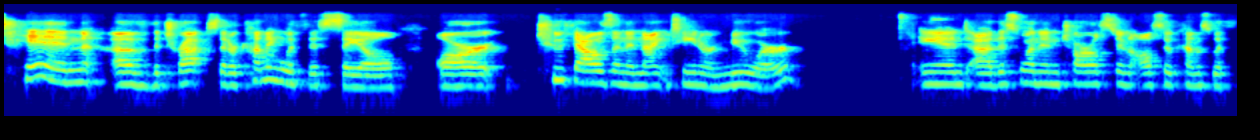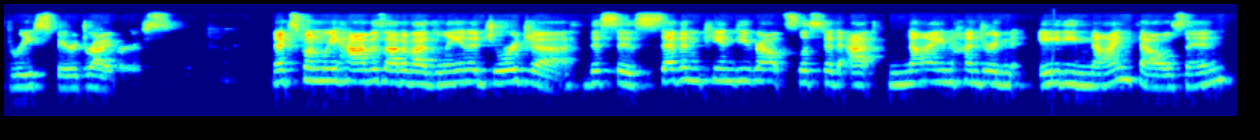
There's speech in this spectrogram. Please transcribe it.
10 of the trucks that are coming with this sale are 2019 or newer. And uh, this one in Charleston also comes with three spare drivers. Next one we have is out of Atlanta, Georgia. This is seven P&D routes listed at 989,000.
